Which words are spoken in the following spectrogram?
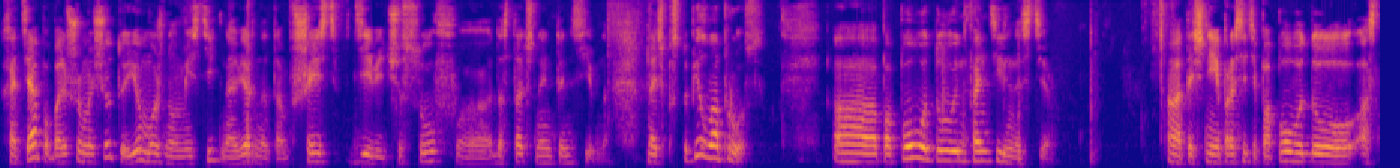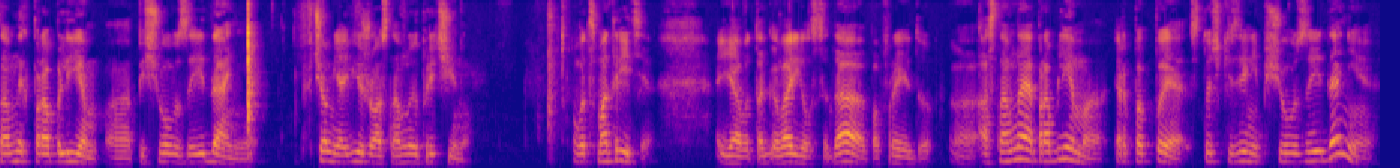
хотя по большому счету ее можно уместить, наверное, там в 6-9 часов э, достаточно интенсивно. Значит, поступил вопрос а, по поводу инфантильности а, точнее, простите, по поводу основных проблем а, пищевого заедания. В чем я вижу основную причину? Вот смотрите, я вот оговорился, да, по Фрейду. А, основная проблема РПП с точки зрения пищевого заедания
